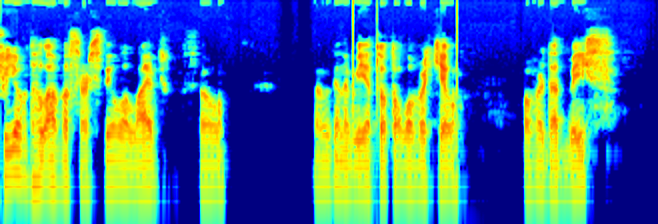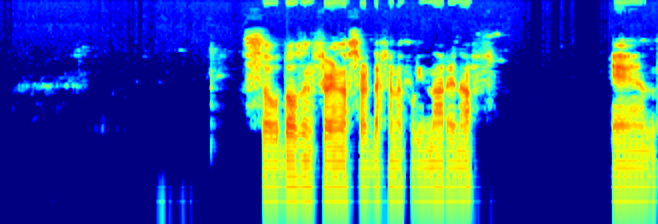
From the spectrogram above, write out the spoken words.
3 of the lavas are still alive, so that's gonna be a total overkill over that base. So those infernos are definitely not enough. And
